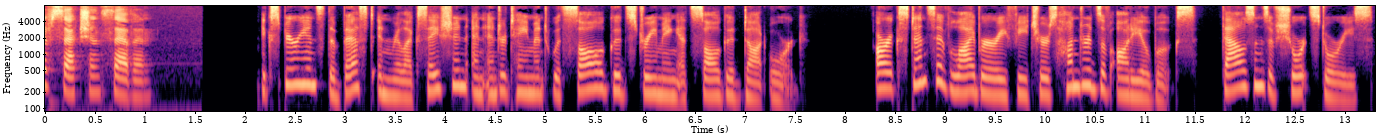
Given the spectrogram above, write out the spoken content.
of section 7. Experience the best in relaxation and entertainment with Sol Good streaming at solgood.org. Our extensive library features hundreds of audiobooks, thousands of short stories,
